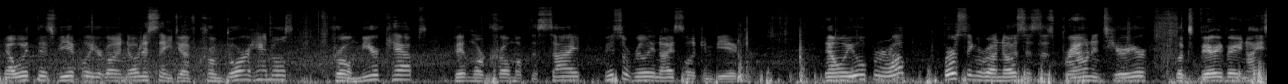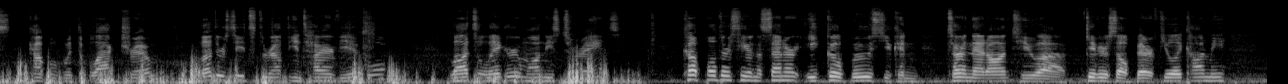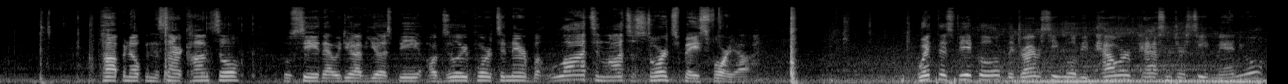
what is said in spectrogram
Now with this vehicle, you're going to notice that you do have chrome door handles, chrome mirror caps, a bit more chrome up the side. It's a really nice looking vehicle. Now when we open her up, first thing we're going to notice is this brown interior. Looks very, very nice, coupled with the black trim. Leather seats throughout the entire vehicle. Lots of legroom on these terrains. Cup holders here in the center, Eco Boost. You can turn that on to uh, give yourself better fuel economy. Popping open the center console, we'll see that we do have USB auxiliary ports in there, but lots and lots of storage space for you. With this vehicle, the driver's seat will be power, passenger seat manual,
